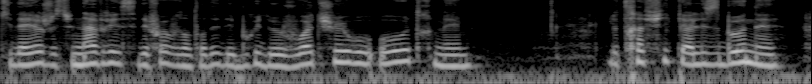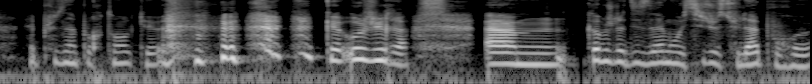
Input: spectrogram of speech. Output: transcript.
qui d'ailleurs je suis navrée si des fois vous entendez des bruits de voiture ou autre, mais le trafic à Lisbonne est, plus important que, que au Jura. Euh, comme je le disais, moi aussi je suis là pour, euh,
